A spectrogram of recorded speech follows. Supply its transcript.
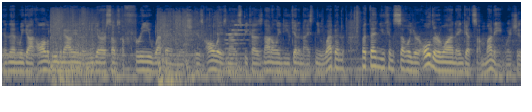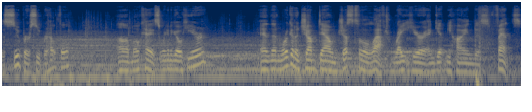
and then we got all the blue medallions and we get ourselves a free weapon which is always nice because not only do you get a nice new weapon but then you can sell your older one and get some money which is super super helpful. Um, okay so we're gonna go here. And then we're gonna jump down just to the left right here and get behind this fence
